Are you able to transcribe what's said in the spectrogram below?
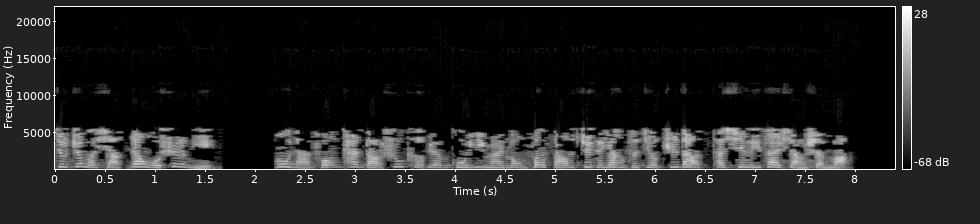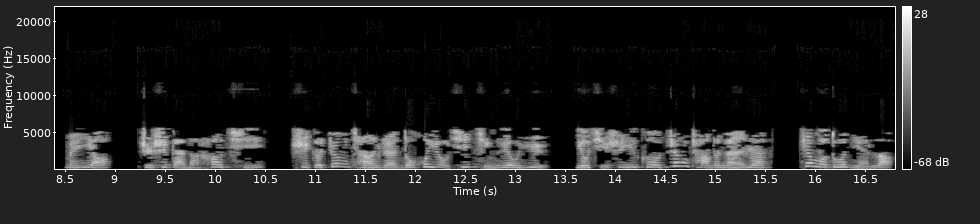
就这么想让我睡你？木南风看到舒可愿故意卖弄风骚的这个样子，就知道他心里在想什么。没有，只是感到好奇。是个正常人都会有七情六欲，尤其是一个正常的男人，这么多年了，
